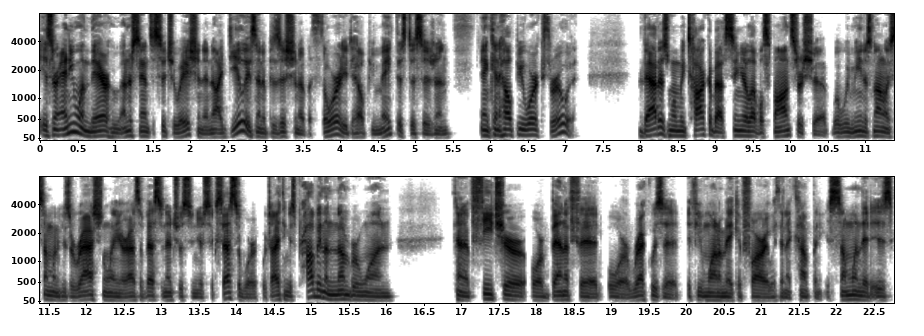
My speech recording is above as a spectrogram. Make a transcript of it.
is there anyone there who understands the situation and ideally is in a position of authority to help you make this decision and can help you work through it? That is when we talk about senior level sponsorship. What we mean is not only someone who's irrationally or has a vested interest in your success at work, which I think is probably the number one kind of feature or benefit or requisite if you want to make it far within a company, is someone that is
